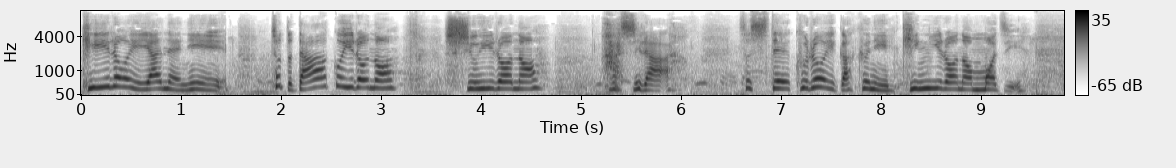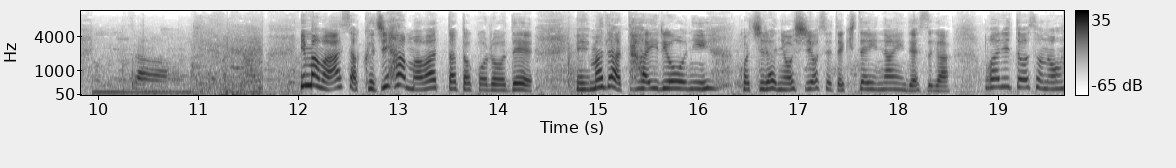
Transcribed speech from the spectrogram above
黄色い屋根に、ちょっとダーク色の、朱色の柱。そして黒い額に金色の文字。今は朝9時半回ったところで、えー、まだ大量にこちらに押し寄せてきていないんですが、割とその、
